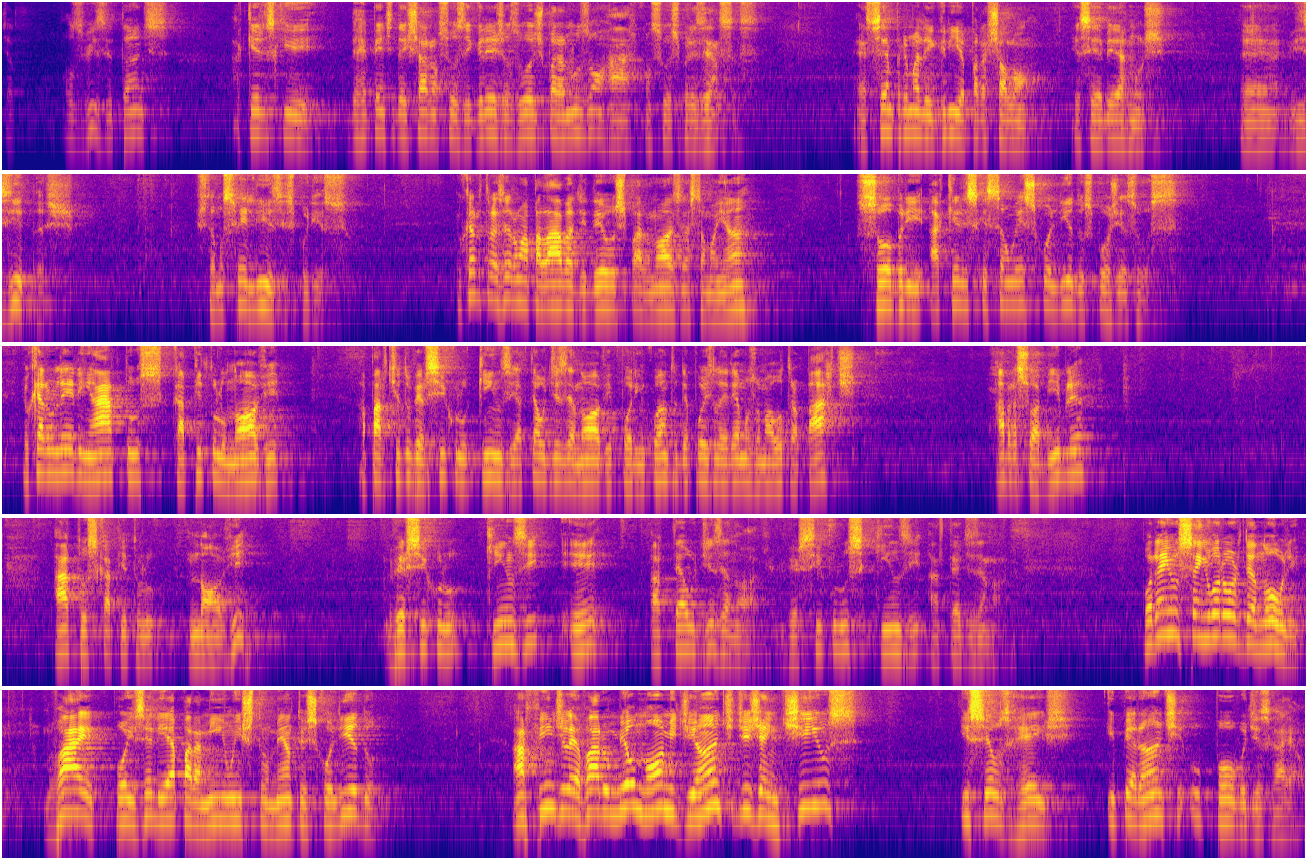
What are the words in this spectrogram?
principalmente aos visitantes, aqueles que de repente deixaram suas igrejas hoje para nos honrar com suas presenças. É sempre uma alegria para Shalom recebermos é, visitas. Estamos felizes por isso. Eu quero trazer uma palavra de Deus para nós nesta manhã sobre aqueles que são escolhidos por Jesus. Eu quero ler em Atos, capítulo 9, a partir do versículo 15 até o 19, por enquanto, depois leremos uma outra parte. Abra sua Bíblia. Atos capítulo 9, versículo 15 e até o 19. Versículos 15 até 19. Porém, o Senhor ordenou-lhe: Vai, pois ele é para mim um instrumento escolhido a fim de levar o meu nome diante de gentios e seus reis e perante o povo de Israel.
